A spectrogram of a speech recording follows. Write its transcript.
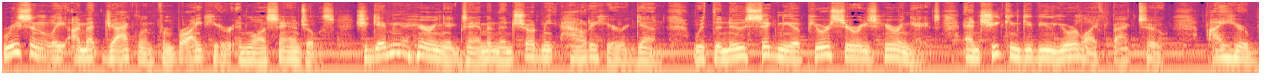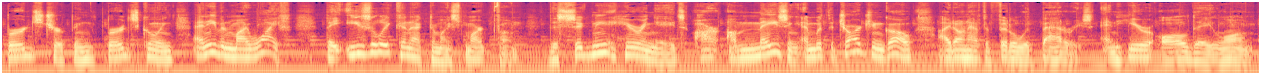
Recently, I met Jacqueline from Bright here in Los Angeles. She gave me a hearing exam and then showed me how to hear again with the new Signia Pure Series hearing aids, and she can give you your life back too. I hear birds chirping, birds cooing, and even my wife. They easily connect to my smartphone. The Signia hearing aids are amazing, and with the charge and go, I don't have to fiddle with batteries and hear all day long.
